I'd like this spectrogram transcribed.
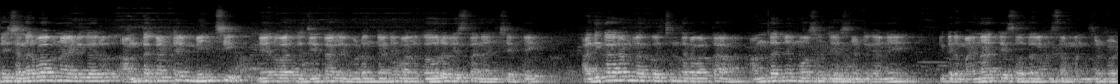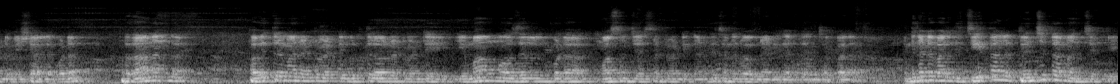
అదే చంద్రబాబు నాయుడు గారు అంతకంటే మించి నేను వారికి జీతాలు ఇవ్వడం కానీ వాళ్ళు గౌరవిస్తానని చెప్పి అధికారంలోకి వచ్చిన తర్వాత అందరినీ మోసం చేసినట్టుగానే ఇక్కడ మైనారిటీ సోదరులకు సంబంధించినటువంటి విషయాల్లో కూడా ప్రధానంగా పవిత్రమైనటువంటి వృత్తిలో ఉన్నటువంటి ఇమాం మౌజన్లను కూడా మోసం చేసినటువంటి ఘనత చంద్రబాబు నాయుడు గారు అని చెప్పాలి. ఎందుకంటే వారికి జీతాలు పెంచుతామని చెప్పి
